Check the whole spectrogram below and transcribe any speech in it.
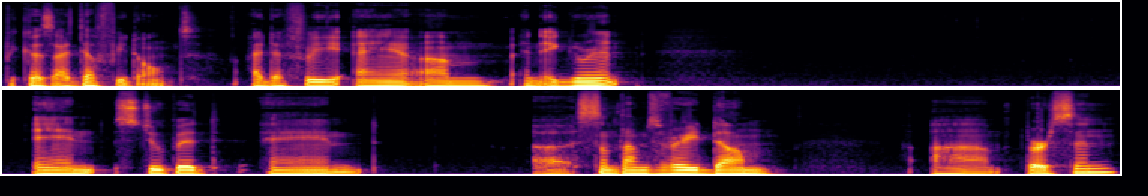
because I definitely don't. I definitely am an ignorant and stupid and uh, sometimes very dumb um, person.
